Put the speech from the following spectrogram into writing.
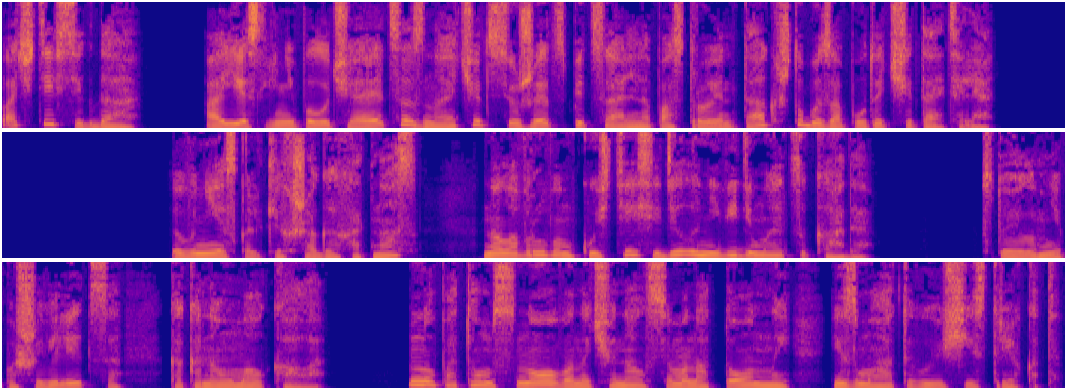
Почти всегда. А если не получается, значит, сюжет специально построен так, чтобы запутать читателя. В нескольких шагах от нас на лавровом кусте сидела невидимая цикада. Стоило мне пошевелиться, как она умолкала. Но потом снова начинался монотонный, изматывающий стрекот.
